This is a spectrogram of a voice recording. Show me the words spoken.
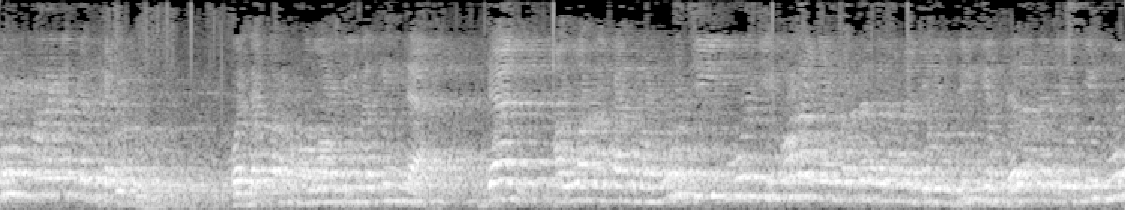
turun mereka ketika itu. Wajah Allah indah dan Allah akan memuji-muji orang yang berada dalam majelis zikir, dalam majelis ilmu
